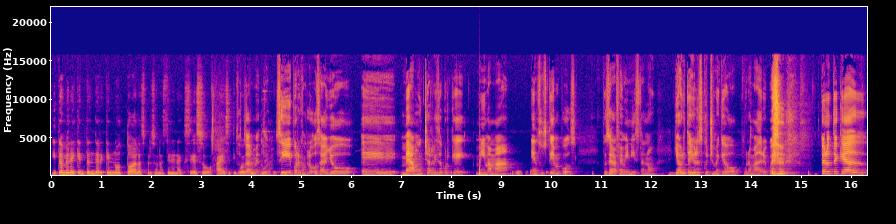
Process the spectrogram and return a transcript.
Y también hay que entender que no todas las personas tienen acceso a ese tipo de cultura. Sí, por ejemplo, o sea, yo eh, me da mucha risa porque mi mamá en sus tiempos pues era feminista, ¿no? Y ahorita yo la escucho y me quedo pura madre, pues. Pero te quedas,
